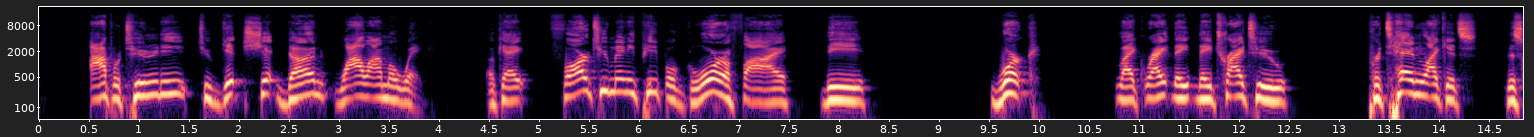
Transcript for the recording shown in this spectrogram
opportunity to get shit done while I'm awake. Okay. Far too many people glorify the work. Like, right? They they try to pretend like it's this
